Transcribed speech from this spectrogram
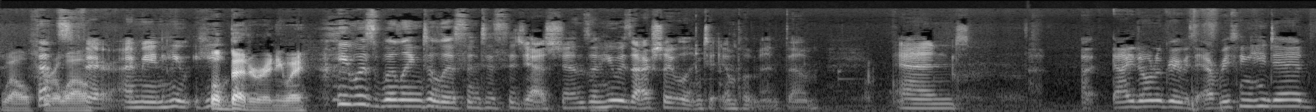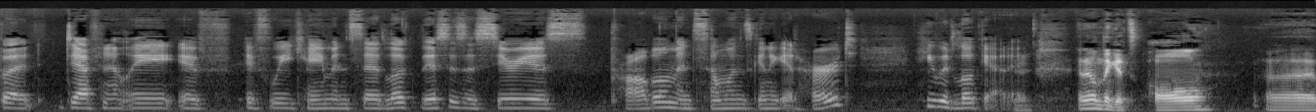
well for That's a while. fair. I mean, he he Well, better anyway. he was willing to listen to suggestions and he was actually willing to implement them. And I, I don't agree with everything he did, but definitely if if we came and said, "Look, this is a serious problem and someone's going to get hurt," he would look at it. And I don't think it's all uh,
